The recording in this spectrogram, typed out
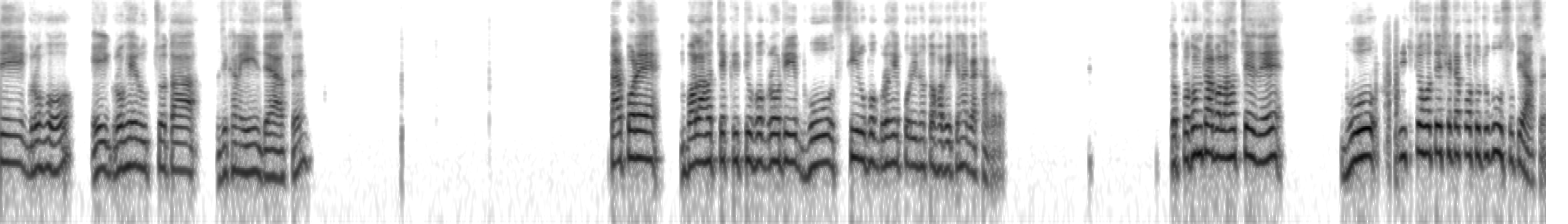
যে গ্রহ, এই গ্রহের উচ্চতা যেখানে এই দেয়া আছে, তারপরে বলা হচ্ছে কৃত্রিম উপগ্রহটি ভূ স্থির উপগ্রহে পরিণত হবে কিনা ব্যাখ্যা করো। তো প্রথমটা বলা হচ্ছে যে ভূ পৃষ্ঠ হতে সেটা কতটুকু উঁচুতে আছে।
